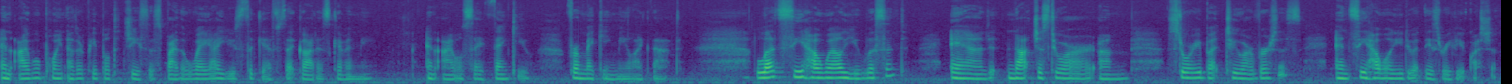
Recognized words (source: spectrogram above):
and I will point other people to Jesus by the way I use the gifts that God has given me. And I will say, Thank you for making me like that. Let's see how well you listened, and not just to our um, story, but to our verses, and see how well you do at these review questions.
